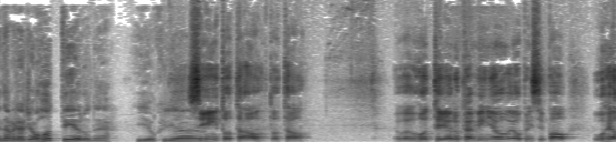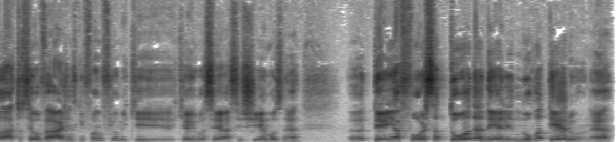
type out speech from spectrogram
é, na verdade é o roteiro, né? E eu queria. Sim, total, total. O, roteiro, para mim, é o, é o principal. O Relato Selvagens, que foi um filme que, que eu e você assistimos, né? uh, tem a força toda dele no roteiro, né?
